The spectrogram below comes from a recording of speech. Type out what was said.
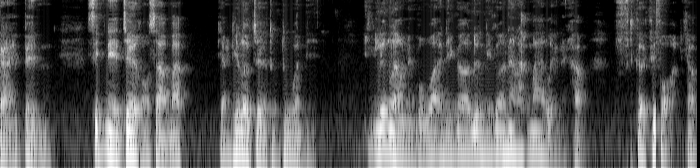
กลายเป็น signature ของ Starbucks อย่างที่เราเจอถึงทุกวันนี้ อีกเรื่องราวหนึ่งผมว่าอันนี้ก็เรื่องนี้ก็น่ารักมากเลยนะครับ เกิดขึ้นฟอร์ดครับ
